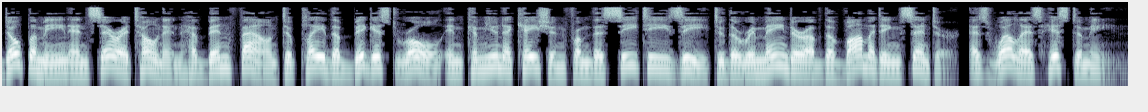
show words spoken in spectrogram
Dopamine and serotonin have been found to play the biggest role in communication from the CTZ to the remainder of the vomiting center, as well as histamine.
